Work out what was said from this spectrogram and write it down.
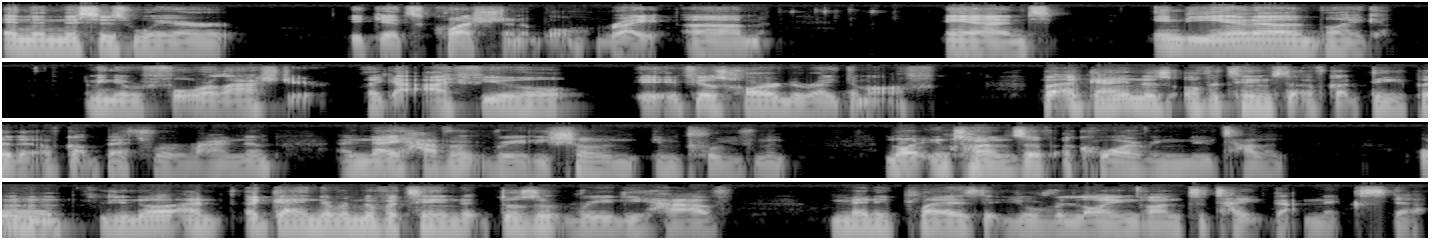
And then this is where it gets questionable, right? Um, and Indiana, like, I mean, they were four last year. Like, I feel it feels hard to write them off. But again, there's other teams that have got deeper, that have got better around them, and they haven't really shown improvement, like in terms of acquiring new talent. Or, mm-hmm. you know, and again, they're another team that doesn't really have many players that you're relying on to take that next step.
